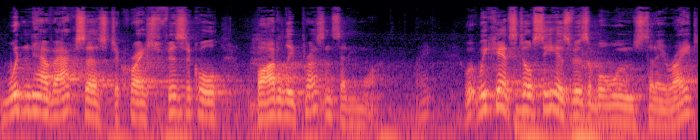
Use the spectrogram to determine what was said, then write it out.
wouldn't have access to Christ's physical bodily presence anymore. Right? We can't still see his visible wounds today, right?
